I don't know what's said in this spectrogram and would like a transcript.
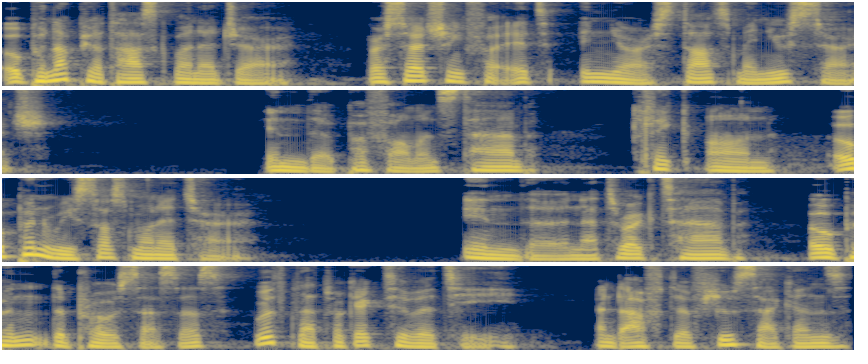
open up your Task Manager by searching for it in your Start menu search. In the Performance tab, click on Open Resource Monitor in the Network tab, open the processes with network activity, and after a few seconds,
